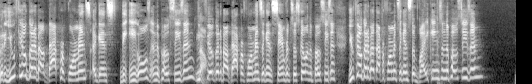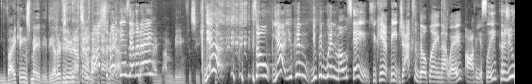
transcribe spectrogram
but you feel good about that performance against the Eagles in the postseason? You No. feel good about that performance against San Francisco in the postseason? You feel good about that performance against the Vikings in the postseason? The Vikings, maybe. The other two, not so much. Watch the Vikings the other day? I'm, I'm being facetious. Yeah. so yeah, you can you can win most games. You can't beat Jacksonville playing that way, obviously, because you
